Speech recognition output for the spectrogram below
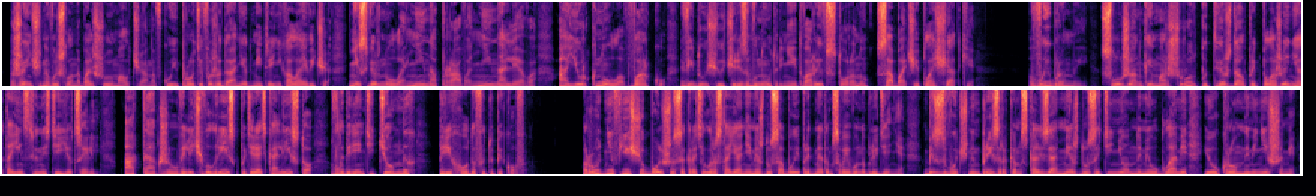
Женщина вышла на Большую Молчановку и против ожидания Дмитрия Николаевича не свернула ни направо, ни налево, а юркнула в арку, ведущую через внутренние дворы в сторону собачьей площадки. Выбранный служанкой маршрут подтверждал предположение о таинственности ее целей а также увеличивал риск потерять Калисто в лабиринте темных переходов и тупиков. Руднев еще больше сократил расстояние между собой и предметом своего наблюдения, беззвучным призраком скользя между затененными углами и укромными нишами.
